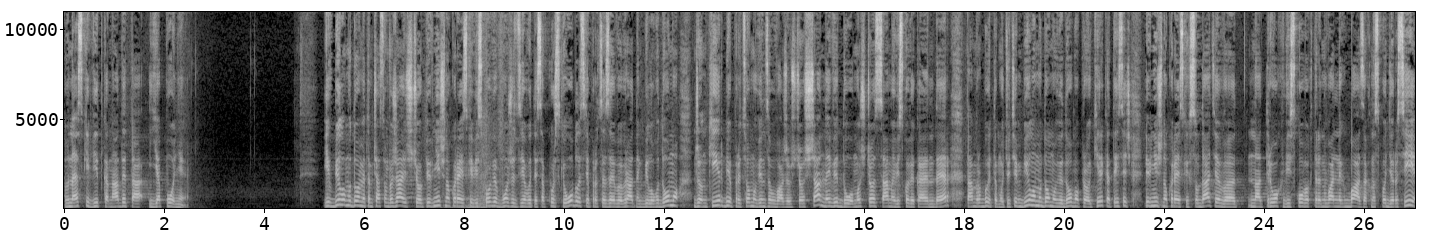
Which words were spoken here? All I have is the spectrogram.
внески від Канади та Японії. І в Білому домі тим часом вважають, що північно-корейські військові можуть з'явитися в Курській області. Про це заявив радник Білого Дому Джон Кірбі. При цьому він зауважив, що США невідомо, що саме військові КНДР там робитимуть. Утім, Білому дому відомо про кілька тисяч північно-корейських солдатів е, на трьох військових тренувальних базах на сході Росії.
